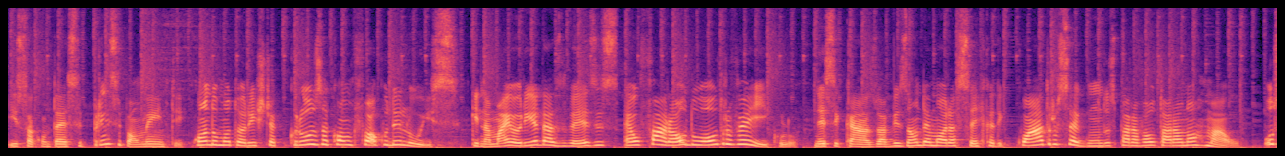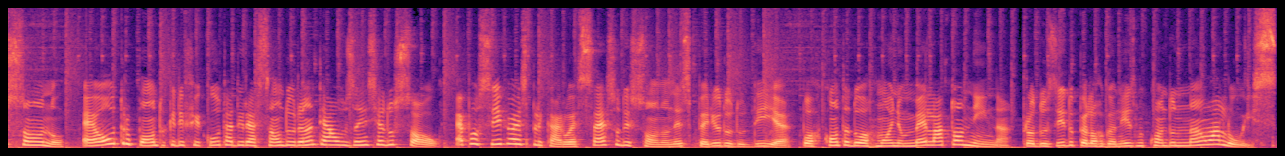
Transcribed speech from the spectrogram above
Isso acontece principalmente quando o motorista cruza com um foco de luz, que na maioria das vezes é o farol do outro veículo. Nesse caso, a visão demora cerca de 4 segundos para voltar ao normal. O sono é outro ponto que dificulta a direção durante a ausência do sol. É possível explicar o excesso de sono nesse período do dia por conta do hormônio melatonina, produzido pelo organismo quando não há luz.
